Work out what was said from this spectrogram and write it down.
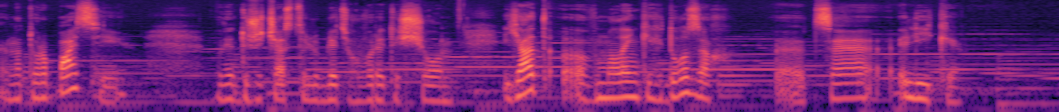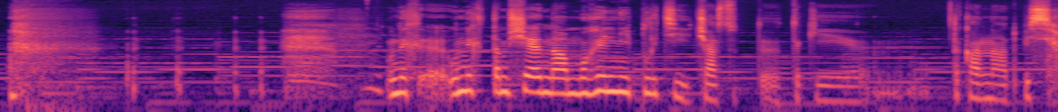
натуропатії, вони дуже часто люблять говорити, що яд е, в маленьких дозах це ліки. У них, е, у них там ще на могильній плиті часто такі, така надпись.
